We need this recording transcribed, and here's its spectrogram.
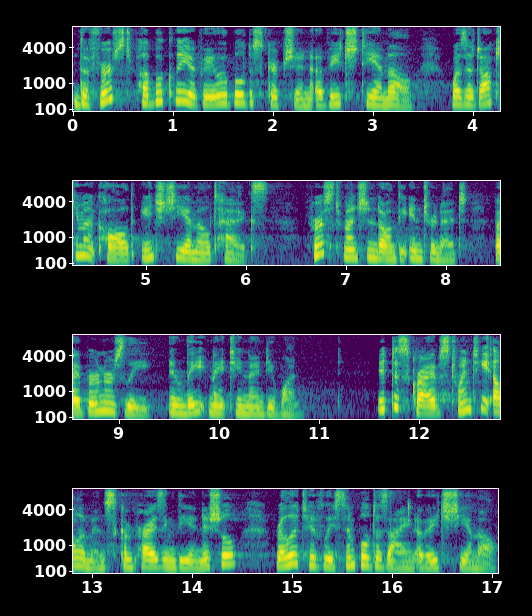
The first publicly available description of HTML was a document called HTML Tags, first mentioned on the Internet by Berners-Lee in late 1991. It describes 20 elements comprising the initial, relatively simple design of HTML.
